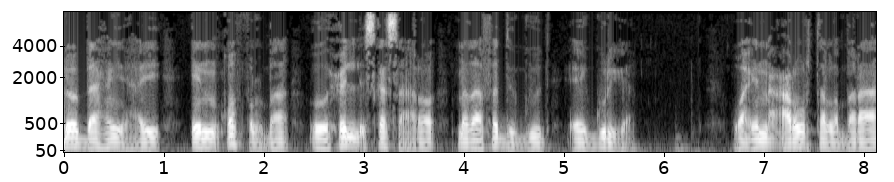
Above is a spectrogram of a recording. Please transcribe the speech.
loo baahan yahay in qof walba uu xil iska saaro nadaafadda guud ee guriga waa in carruurta la baraa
